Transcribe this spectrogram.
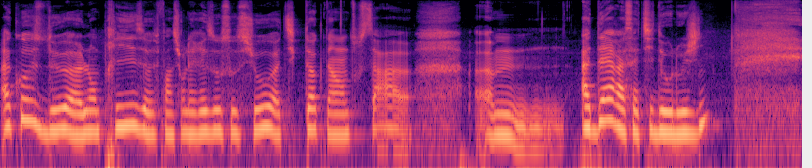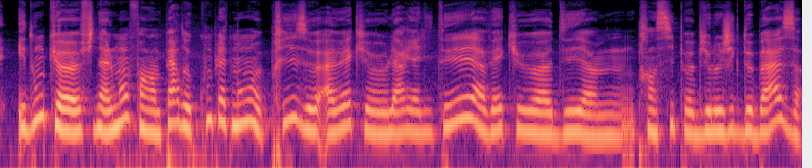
à cause de l'emprise, enfin sur les réseaux sociaux, TikTok, tout ça, adhèrent à cette idéologie. Et donc euh, finalement, enfin, perdre complètement euh, prise avec euh, la réalité, avec des principes biologiques de base,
